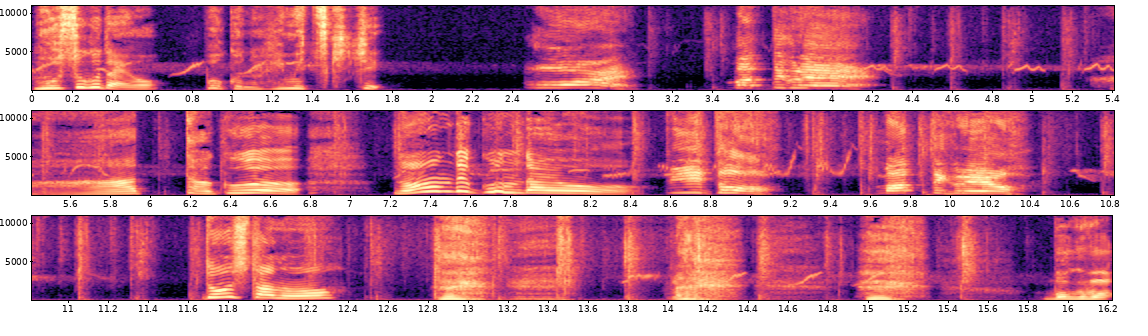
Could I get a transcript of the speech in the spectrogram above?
う。もうすぐだよ。僕の秘密基地。おい待ってくれ。あったく。なんで来んだよ。ピート待ってくれよ。どうしたの？僕も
